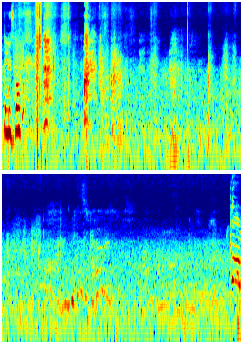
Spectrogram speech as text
Okay, let's go. I'll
